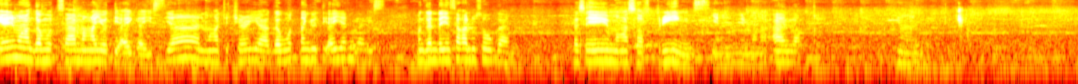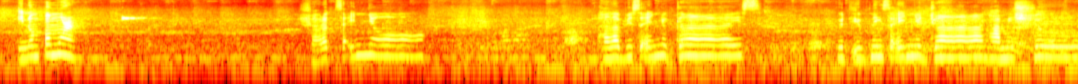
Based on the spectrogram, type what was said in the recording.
Ayan yung mga gamot sa mga UTI guys. Yan, mga chicheria. Gamot ng UTI yan guys. Maganda yan sa kalusugan. Kasi yung mga soft drinks. Yan, yung mga alak. Yan. Inom pa more. Shoutout sa inyo. Halabi sa inyo guys. Good evening sa inyo dyan. Hamish you.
